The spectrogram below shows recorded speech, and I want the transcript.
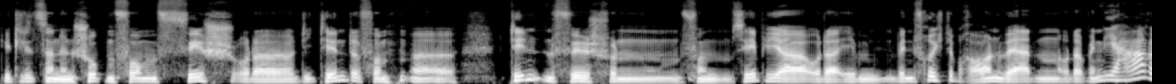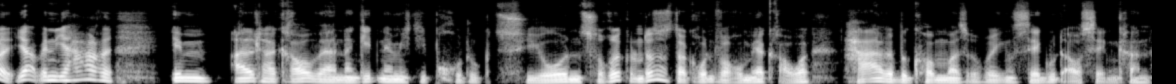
die glitzernden Schuppen vom Fisch oder die Tinte vom äh, Tintenfisch von, vom Sepia oder eben, wenn Früchte braun werden oder wenn die Haare, ja, wenn die Haare im Alter grau werden, dann geht nämlich die Produktion zurück. Und das ist der Grund, warum wir graue Haare bekommen, was übrigens sehr gut aussehen kann.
